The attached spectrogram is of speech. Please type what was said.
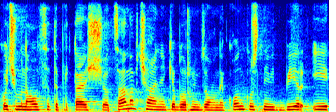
хочемо наголосити про те, що це навчання, яке було організований конкурсний відбір, і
